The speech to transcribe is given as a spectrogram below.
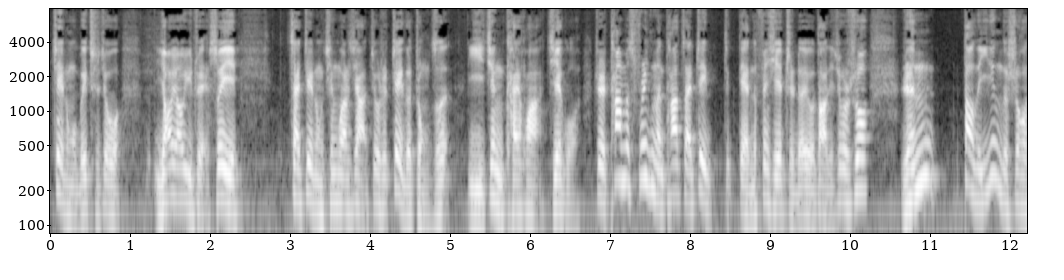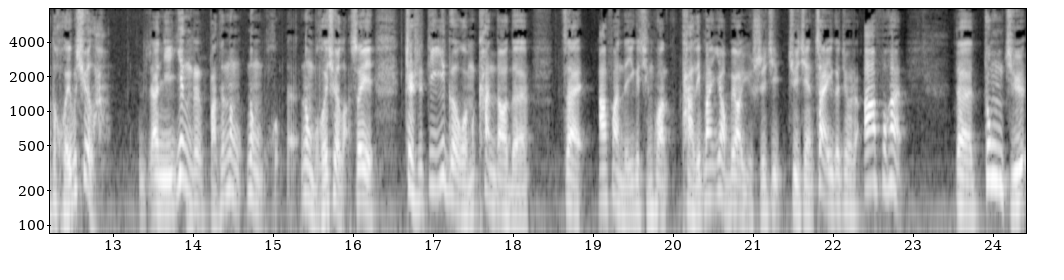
这种维持就摇摇欲坠。所以在这种情况之下，就是这个种子已经开花结果。这是 Thomas Friedman 他在这点的分析也指得有道理，就是说人到了一定的时候，他回不去了。让你硬着把它弄弄弄不回去了，所以这是第一个我们看到的在阿富汗的一个情况。塔利班要不要与时俱进？再一个就是阿富汗的终局，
